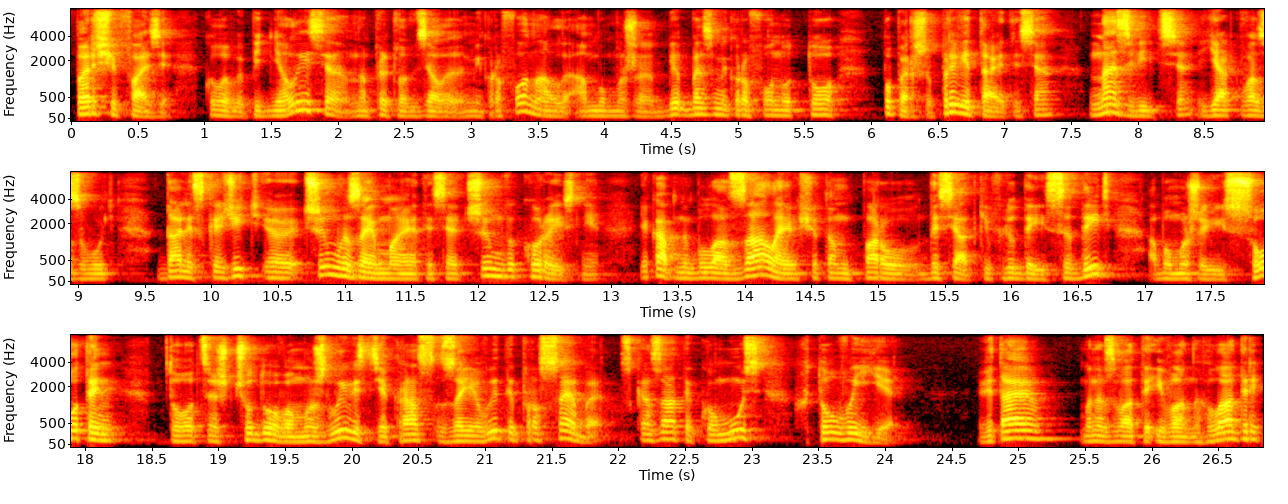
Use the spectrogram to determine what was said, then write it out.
В першій фазі, коли ви піднялися, наприклад, взяли мікрофон, але або може бе- без мікрофону, то, по-перше, привітайтеся, назвіться, як вас звуть. Далі скажіть, е, чим ви займаєтеся, чим ви корисні. Яка б не була зала, якщо там пару десятків людей сидить, або може і сотень, то це ж чудова можливість якраз заявити про себе, сказати комусь, хто ви є. Вітаю! Мене звати Іван Гладрі.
